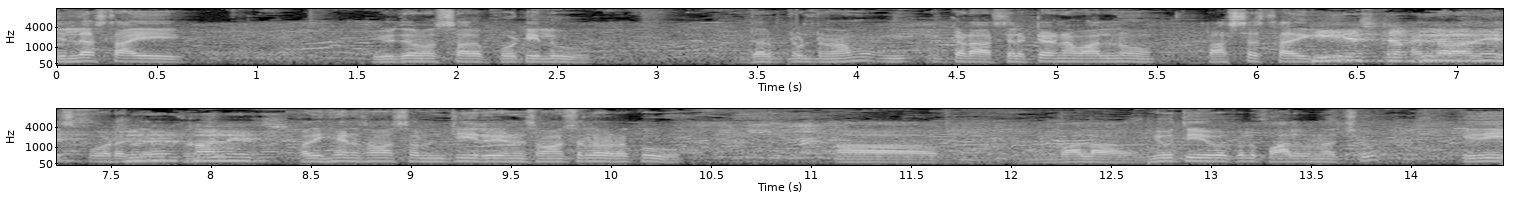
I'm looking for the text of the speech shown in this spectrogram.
జిల్లా స్థాయి యువజనోత్సవాల పోటీలు జరుపుకుంటున్నాము. ఇక్కడ సెలెక్ట్ అయిన వాళ్ళను రాష్ట్ర స్థాయికి హైదరాబాద్ తీసుకోవడం జరుగుతుంది. పదిహేను సంవత్సరాల నుంచి ఇరవై ఎనిమిది సంవత్సరాల వరకు వాళ్ళ యువతి యువకులు పాల్గొనవచ్చు ఇది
